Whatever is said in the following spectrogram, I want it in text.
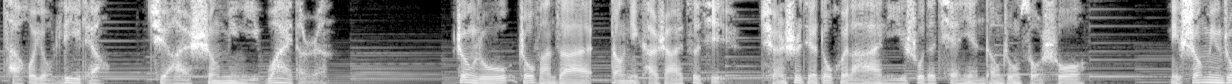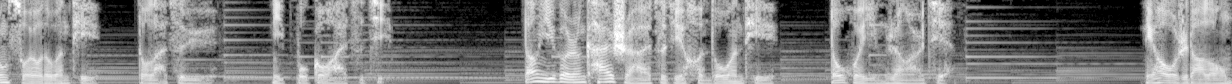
才会有力量去爱生命以外的人。”正如周凡在《当你开始爱自己，全世界都会来爱你》一书的前言当中所说。你生命中所有的问题，都来自于你不够爱自己。当一个人开始爱自己，很多问题都会迎刃而解。你好，我是大龙。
